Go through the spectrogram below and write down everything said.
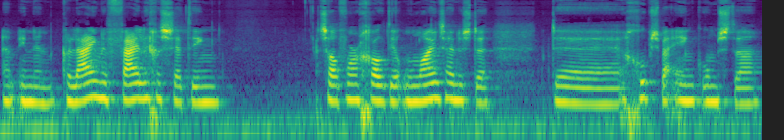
Um, in een kleine, veilige setting. Het zal voor een groot deel online zijn, dus de, de groepsbijeenkomsten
